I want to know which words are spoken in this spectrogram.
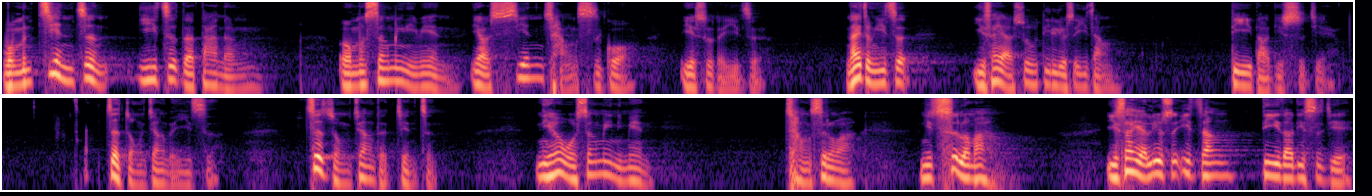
我们见证医治的大能，我们生命里面。要先尝试过耶稣的医治，哪一种医治？以赛亚书第六十一章第一到第四节，这种这样的意思，这种这样的见证，你和我生命里面尝试了吗？你吃了吗？以赛亚六十一章第一到第四节，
